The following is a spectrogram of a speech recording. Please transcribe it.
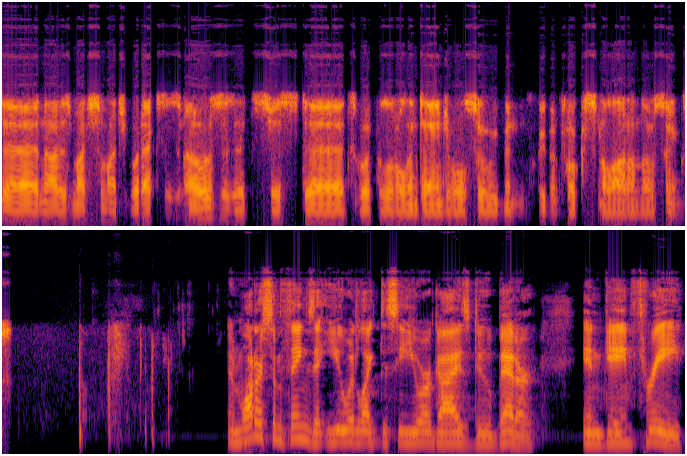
uh, not as much so much about X's and O's as it's just uh, it's about the little intangibles. So we've been we've been focusing a lot on those things. And what are some things that you would like to see your guys do better in Game Three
